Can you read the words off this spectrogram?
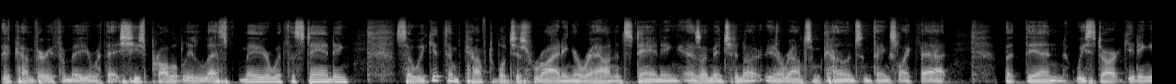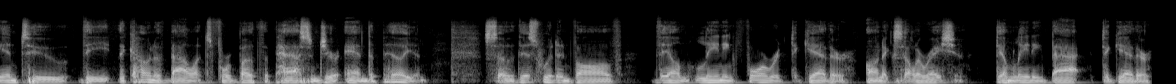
become very familiar with that. She's probably less familiar with the standing, so we get them comfortable just riding around and standing, as I mentioned, uh, you know, around some cones and things like that. But then we start getting into the the cone of balance for both the passenger and the pillion. So this would involve them leaning forward together on acceleration, them leaning back together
